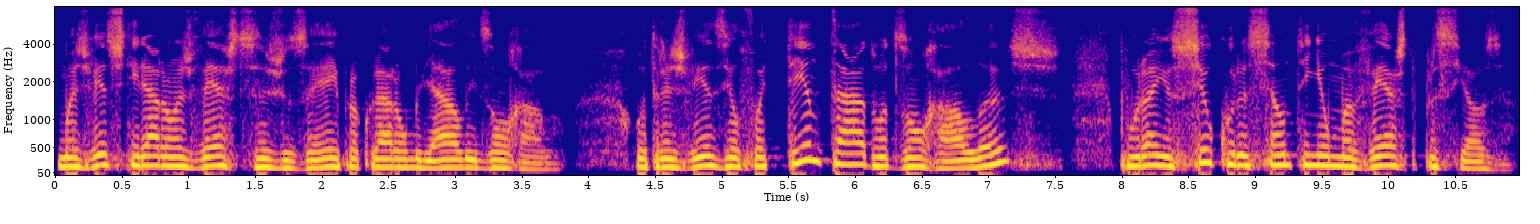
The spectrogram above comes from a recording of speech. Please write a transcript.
Umas vezes tiraram as vestes a José e procuraram humilhá-lo e desonrá-lo. Outras vezes ele foi tentado a desonrá-las, porém o seu coração tinha uma veste preciosa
